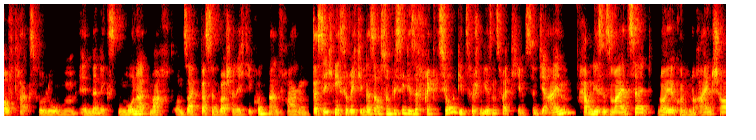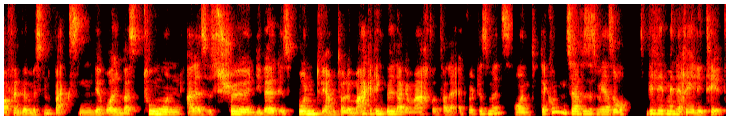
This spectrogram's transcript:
Auftragsvolumen in der nächsten Monat macht und sagt, das sind wahrscheinlich die Kundenanfragen, das sehe ich nicht so richtig. Und das ist auch so ein bisschen diese Friktion, die zwischen diesen zwei Teams sind. Die einen haben dieses Mindset, neue Kunden reinschaufeln, wir müssen wachsen, wir wollen was tun, alles ist schön, die Welt ist bunt, wir haben tolle Marketingbilder gemacht und tolle Advertisements. Und der Kundenservice ist mehr so, wir leben in der Realität.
